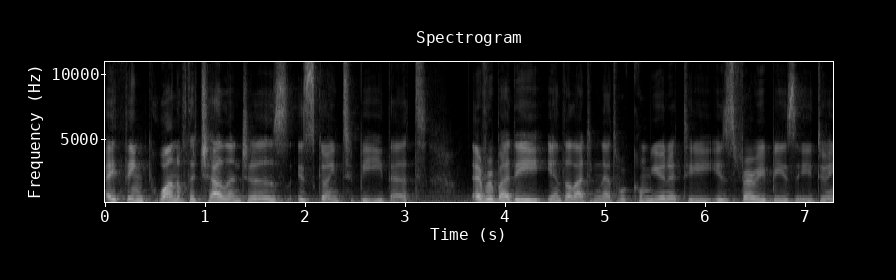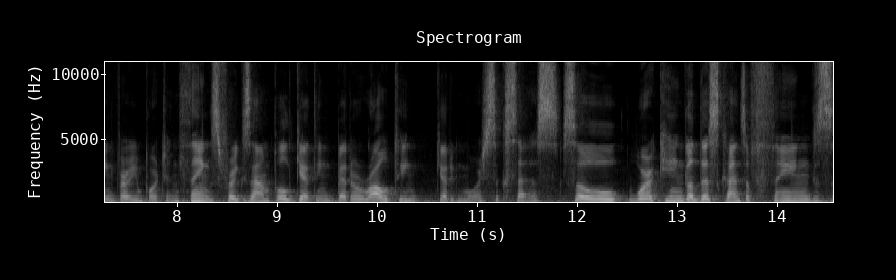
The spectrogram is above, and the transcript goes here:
I think one of the challenges is going to be that everybody in the Lightning Network community is very busy doing very important things. For example, getting better routing, getting more success. So, working on these kinds of things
